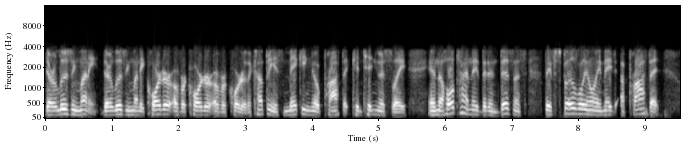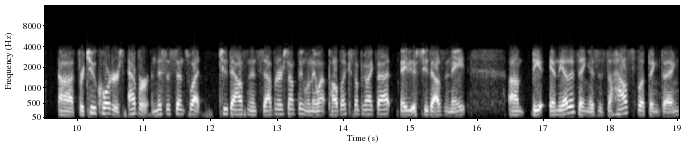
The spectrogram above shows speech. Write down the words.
they're losing money. They're losing money quarter over quarter over quarter. The company is making no profit continuously, and the whole time they've been in business, they've supposedly only made a profit uh, for two quarters ever, and this is since what 2007 or something when they went public, something like that. Maybe it was 2008. Um, the and the other thing is is the house flipping thing.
